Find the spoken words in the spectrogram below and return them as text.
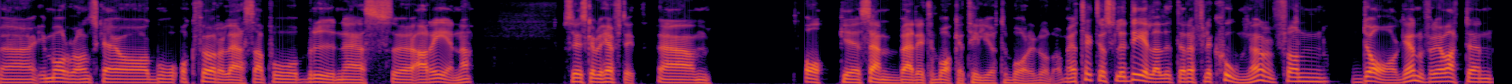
Uh, imorgon ska jag gå och föreläsa på Brynäs uh, arena. Så det ska bli häftigt. Um, och uh, sen bär det tillbaka till Göteborg då, då, Men jag tänkte jag skulle dela lite reflektioner från dagen. För det har varit en,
